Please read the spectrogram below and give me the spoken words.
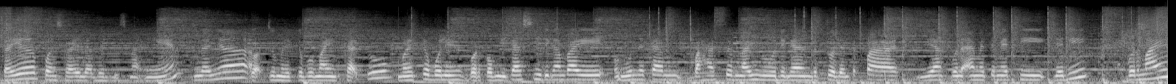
Saya Puan Suhaila binti Ismail. Sebenarnya waktu mereka bermain kad tu, mereka boleh berkomunikasi dengan baik, menggunakan bahasa Melayu dengan betul dan tepat, yang penggunaan matematik. Jadi bermain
